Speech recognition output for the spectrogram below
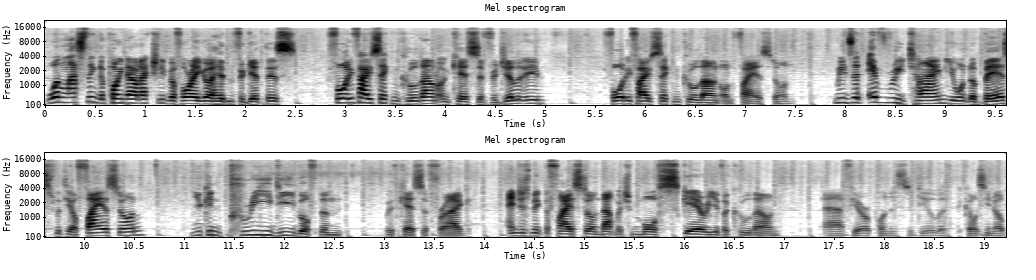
One last thing to point out actually before I go ahead and forget this. 45 second cooldown on Curse of Fragility, 45 second cooldown on Firestone. It means that every time you want to burst with your Firestone, you can pre-debuff them with Curse of Frag, and just make the Firestone that much more scary of a cooldown uh, for your opponents to deal with, because, you know,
